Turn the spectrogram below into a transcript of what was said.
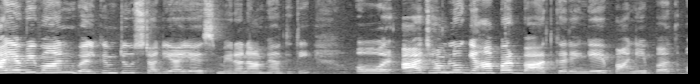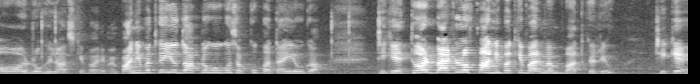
Hi everyone welcome to study IS मेरा नाम है अदिति और आज हम लोग यहाँ पर बात करेंगे पानीपत और रोहिलास के बारे में। पानीपत का युद्ध आप लोगों को सबको पता ही होगा, ठीक है? थर्ड बैटल ऑफ़ पानीपत के बारे में बात कर रही हूँ, ठीक है?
